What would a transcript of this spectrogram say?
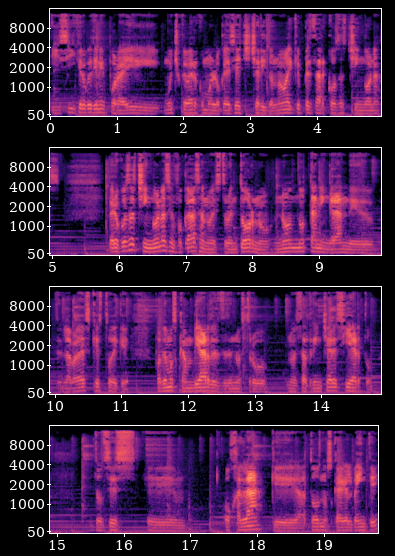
Y sí, creo que tiene por ahí mucho que ver como lo que decía Chicharito, ¿no? Hay que pensar cosas chingonas. Pero cosas chingonas enfocadas a nuestro entorno, no, no tan en grande. La verdad es que esto de que podemos cambiar desde nuestro, nuestra trinchera es cierto. Entonces, eh, ojalá que a todos nos caiga el 20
